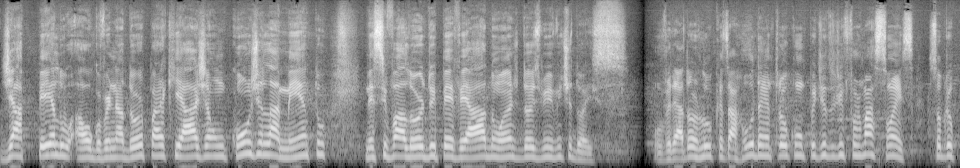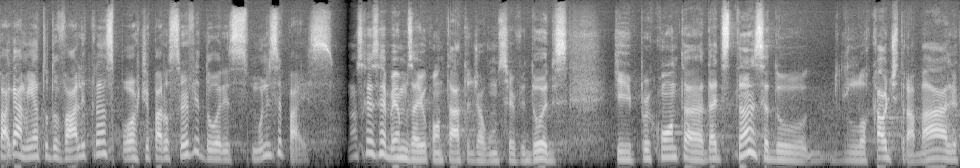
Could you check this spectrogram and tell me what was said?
de apelo ao governador para que haja um congelamento nesse valor do IPVA no ano de 2022. O vereador Lucas Arruda entrou com um pedido de informações sobre o pagamento do Vale Transporte para os servidores municipais. Nós recebemos aí o contato de alguns servidores que, por conta da distância do, do local de trabalho,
